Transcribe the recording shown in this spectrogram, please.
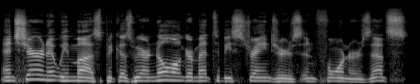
And sharing it we must because we are no longer meant to be strangers and foreigners. That's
